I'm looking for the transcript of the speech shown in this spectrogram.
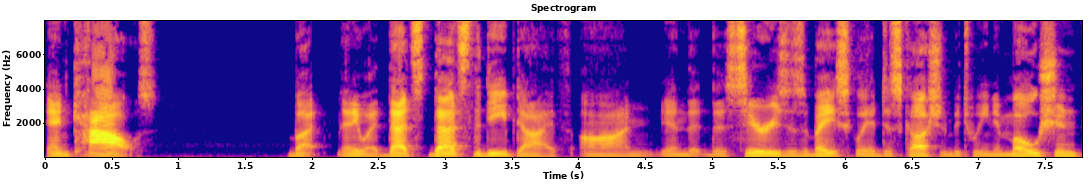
and cows. But anyway, that's that's the deep dive on, and the, the series is basically a discussion between emotion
